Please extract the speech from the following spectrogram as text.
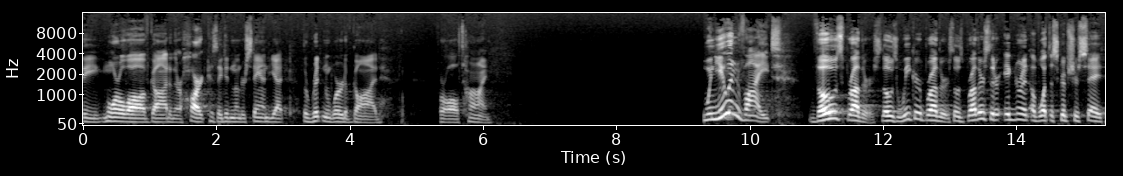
the moral law of God in their heart because they didn't understand yet the written word of God for all time. When you invite those brothers, those weaker brothers, those brothers that are ignorant of what the scriptures say,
